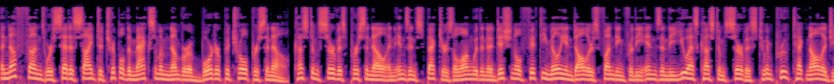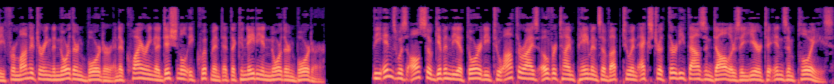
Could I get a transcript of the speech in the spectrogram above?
Enough funds were set aside to triple the maximum number of Border Patrol personnel, Customs Service personnel and INS inspectors along with an additional $50 million funding for the INS and the U.S. Customs Service to improve technology for monitoring the northern border and acquiring additional equipment at the Canadian northern border. The INS was also given the authority to authorize overtime payments of up to an extra $30,000 a year to INS employees.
